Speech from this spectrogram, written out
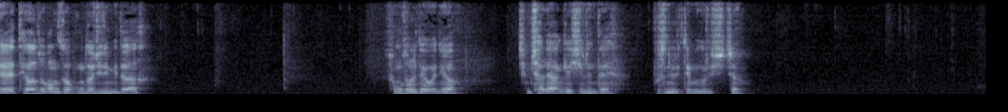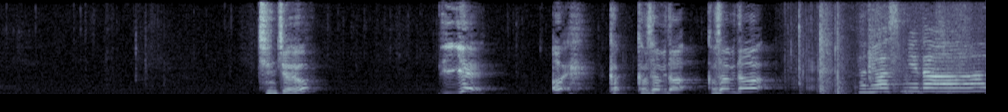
네, 태원 소방서 봉도진입니다. 송설대원이요? 지금 자리에 안 계시는데 무슨 일 때문에 그러시죠? 진짜요? 예. 어, 가, 감사합니다. 감사합니다. 다녀왔습니다.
